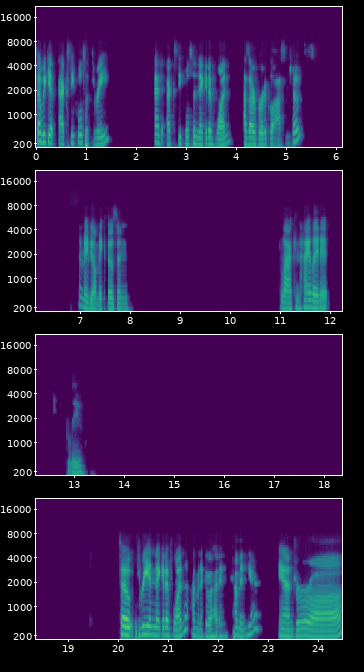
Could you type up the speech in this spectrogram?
So we get x equal to 3 and x equal to negative 1 as our vertical asymptotes. And maybe I'll make those in black and highlight it blue. So 3 and negative 1, I'm going to go ahead and come in here and draw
